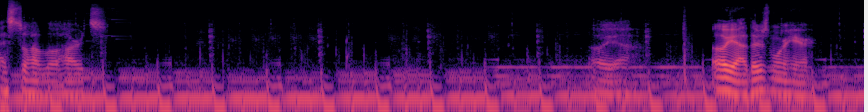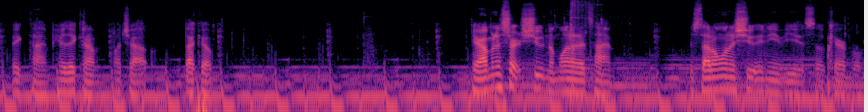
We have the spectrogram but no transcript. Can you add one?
I still have low hearts. Oh yeah. Oh yeah, there's more here. Big time. Here they come. Watch out. Back up. Here, I'm gonna start shooting them one at a time. Just I don't want to shoot any of you, so careful.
